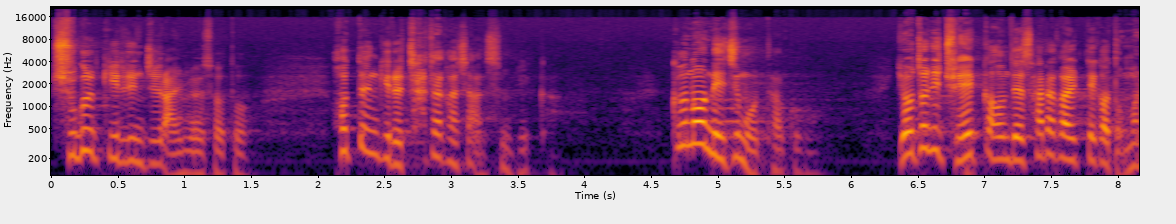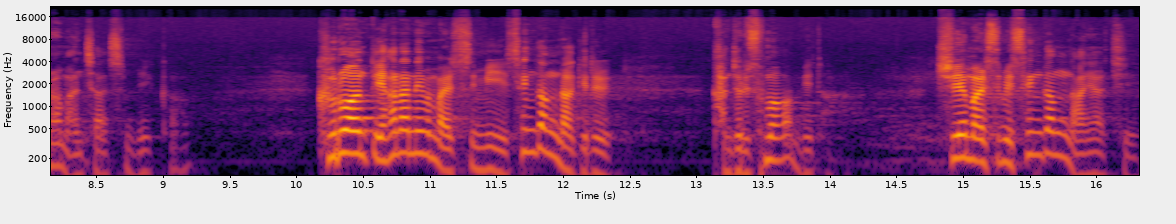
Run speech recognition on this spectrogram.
죽을 길인 줄 알면서도 헛된 길을 찾아가지 않습니까? 끊어내지 못하고 여전히 죄 가운데 살아갈 때가 너무나 많지 않습니까? 그러한 때 하나님의 말씀이 생각나기를 간절히 소망합니다. 주의 말씀이 생각나야지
